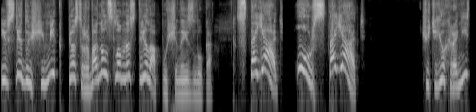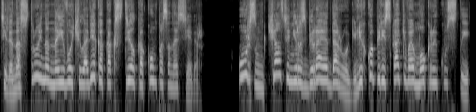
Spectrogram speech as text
и в следующий миг пес рванул, словно стрела, пущенная из лука. «Стоять! Урс, стоять!» Чутье хранителя настроено на его человека, как стрелка компаса на север. Урс мчался, не разбирая дороги, легко перескакивая мокрые кусты,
